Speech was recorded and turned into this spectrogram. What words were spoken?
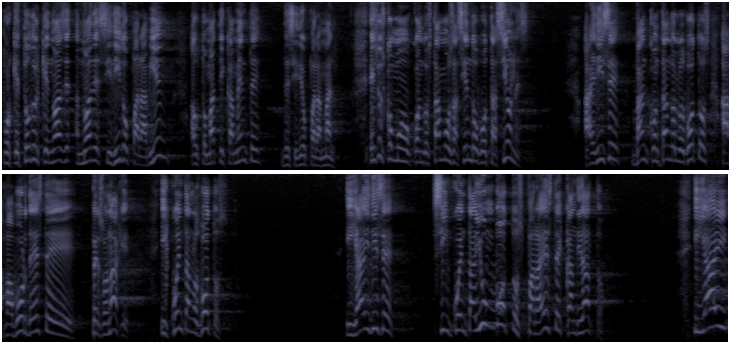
Porque todo el que no ha, no ha decidido para bien, automáticamente decidió para mal. Eso es como cuando estamos haciendo votaciones. Ahí dice, van contando los votos a favor de este personaje y cuentan los votos. Y ahí dice, 51 votos para este candidato. Y hay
